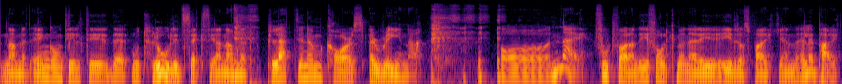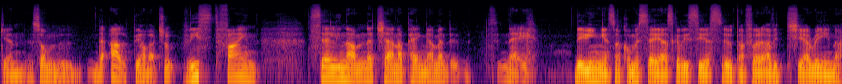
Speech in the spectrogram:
namnet en gång till till det otroligt sexiga namnet Platinum Cars Arena. Och nej, fortfarande i folkmun är det idrottsparken eller parken som det alltid har varit. Så visst, fine. Sälj namnet, tjäna pengar men eh, nej. Det är ju ingen som kommer säga ska vi ses utanför Avicii Arena.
